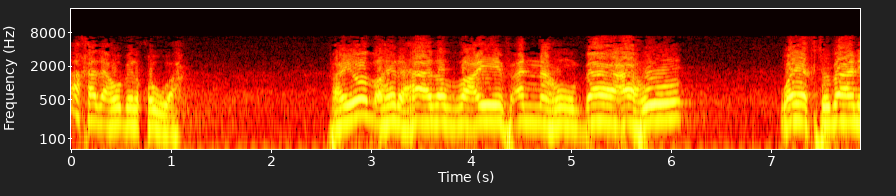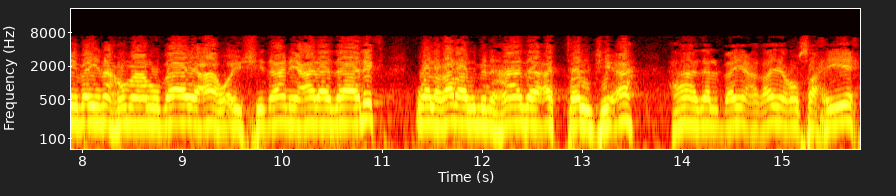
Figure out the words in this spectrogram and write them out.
أخذه بالقوة. فيظهر هذا الضعيف أنه باعه ويكتبان بينهما مبايعة ويشهدان على ذلك والغرض من هذا التلجئة هذا البيع غير صحيح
